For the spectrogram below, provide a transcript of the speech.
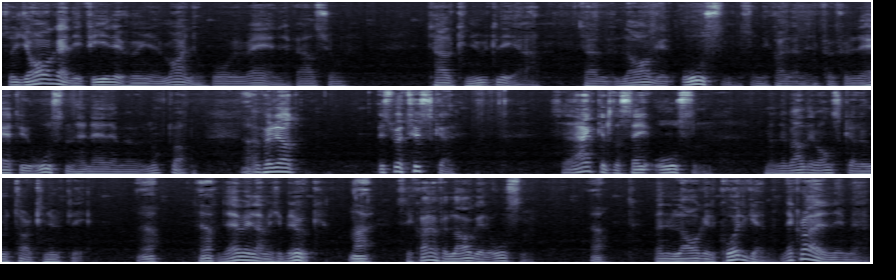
så jager de 400 mann oppover veien i Felsfjorden til Knutlia, til Lager Osen, som de kaller den, for, for det heter jo Osen her nede ved Luktvatn. Ja. Fordi at hvis du er tysker, så er det enkelt å si Osen, men det er veldig vanskelig å uttale Knutli. Ja. Ja. Det vil de ikke bruke. Nei. Så de kaller den for Lager Osen. Ja. Men Lager Korgen, det klarer de med.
